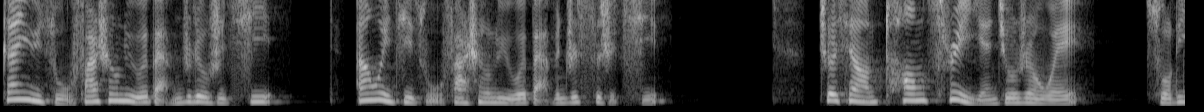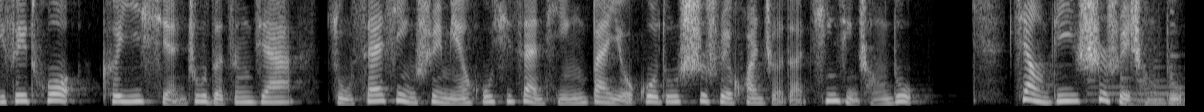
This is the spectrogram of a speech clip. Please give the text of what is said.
干预组发生率为百分之六十七。安慰剂组发生率为百分之四十七。这项 Tom Three 研究认为，索利非托可以显著的增加阻塞性睡眠呼吸暂停伴有过度嗜睡患者的清醒程度，降低嗜睡程度。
